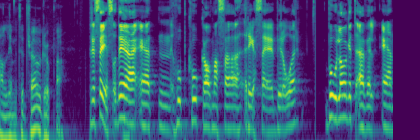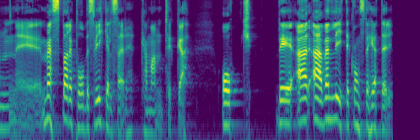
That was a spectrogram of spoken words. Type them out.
Unlimited Travel Group va? Precis och det är ett hopkok av massa resebyråer. Bolaget är väl en eh, mästare på besvikelser kan man tycka. Och det är även lite konstigheter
